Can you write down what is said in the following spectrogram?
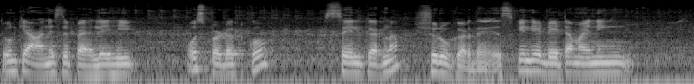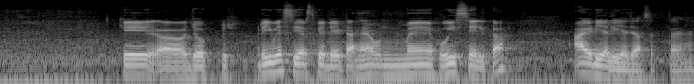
तो उनके आने से पहले ही उस प्रोडक्ट को सेल करना शुरू कर दें। इसके लिए डेटा माइनिंग के जो प्रीवियस ईयर्स के डेटा हैं, उनमें हुई सेल का आइडिया लिया जा सकता है।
